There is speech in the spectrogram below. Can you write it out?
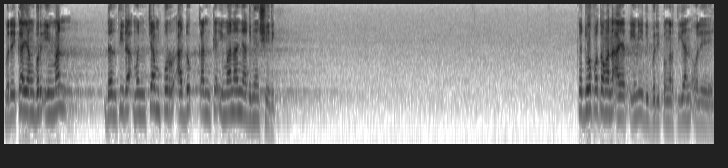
mereka yang beriman dan tidak mencampur adukkan keimanannya dengan syirik. Kedua potongan ayat ini diberi pengertian oleh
